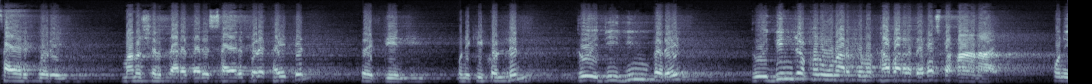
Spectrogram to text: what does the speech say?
সায়ের করে মানুষের দ্বারে দ্বারে সায়ের করে খাইতেন। তো একদিন উনি কি করলেন, দুই দুই দিন ধরে, দুই দিন যখন ওনার কোনো খাবারের ব্যবস্থা হয় নাই, উনি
